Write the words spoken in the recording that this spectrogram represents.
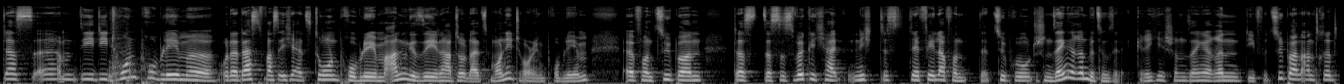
dass ähm, die, die Tonprobleme oder das, was ich als Tonproblem angesehen hatte oder als Monitoring-Problem äh, von Zypern, dass, dass es wirklich halt nicht das, der Fehler von der zypriotischen Sängerin, beziehungsweise der griechischen Sängerin, die für Zypern antritt,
